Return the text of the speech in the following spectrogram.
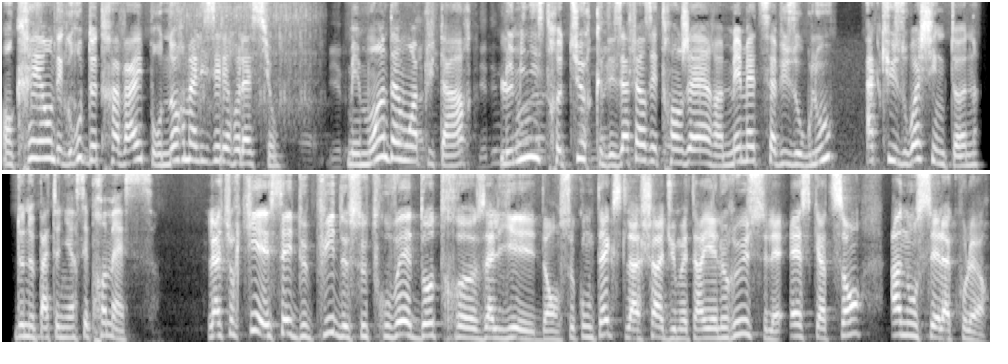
en créant des groupes de travail pour normaliser les relations. Mais moins d'un mois plus tard, le ministre turc des Affaires étrangères Mehmet Savuzoglu accuse Washington de ne pas tenir ses promesses. La Turquie essaye depuis de se trouver d'autres alliés. Dans ce contexte, l'achat du matériel russe, les S-400, annonçait la couleur.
